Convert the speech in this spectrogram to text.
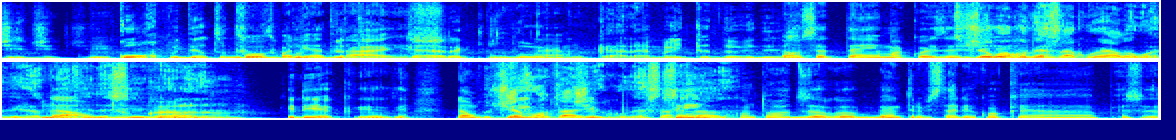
de, de- Um de corpo dentro do. corpo ali atrás. Cara, que louco, cara. É muito doido isso. Então você tem uma coisa Você de... chegou a conversar com ela alguma vez na tua Não, vida não, assim? com ela não. Queria. que- Não, Tu tinha vontade de conversar sim, com ela? com todos. Eu, eu entrevistaria qualquer pessoa.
